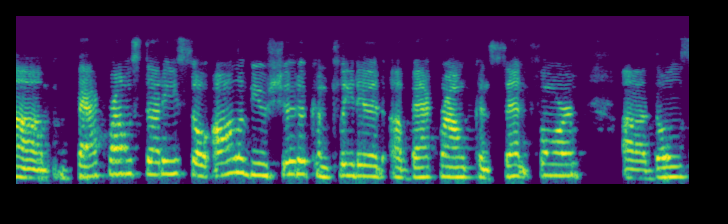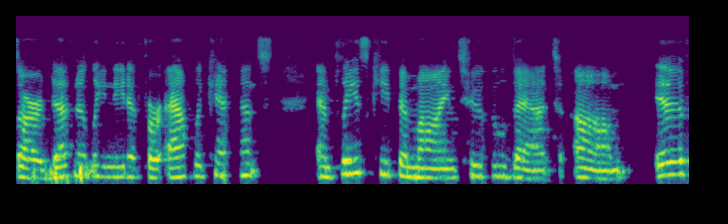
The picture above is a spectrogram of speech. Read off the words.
Um, background studies, so all of you should have completed a background consent form. Uh, those are definitely needed for applicants. And please keep in mind too that um, if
